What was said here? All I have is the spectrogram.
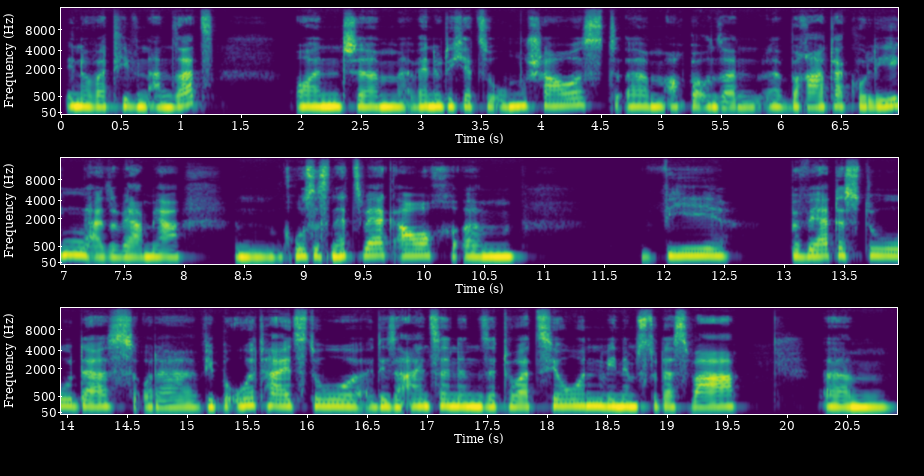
innovativen Ansatz. Und ähm, wenn du dich jetzt so umschaust, ähm, auch bei unseren äh, Beraterkollegen, also wir haben ja ein großes Netzwerk auch, ähm, wie bewertest du das oder wie beurteilst du diese einzelnen Situationen? Wie nimmst du das wahr? Ähm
